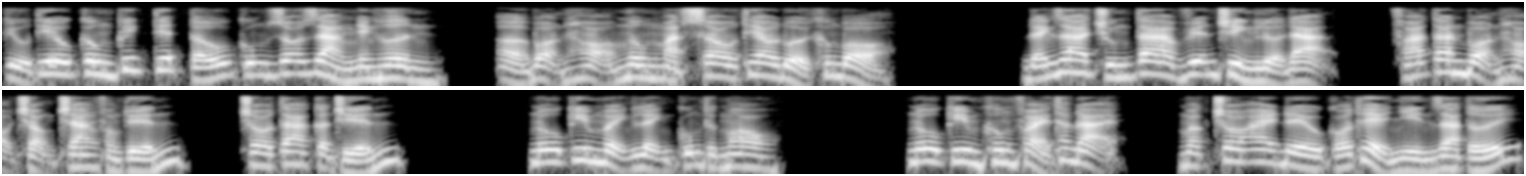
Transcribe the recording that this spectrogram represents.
Cửu tiêu công kích tiết tấu cũng rõ ràng nhanh hơn, ở bọn họ ngông mặt sau theo đuổi không bỏ. Đánh ra chúng ta viễn trình lửa đạn, phá tan bọn họ trọng trang phòng tuyến, cho ta cận chiến. Nô Kim mệnh lệnh cũng thực mau. Nô Kim không phải thác đại, mặc cho ai đều có thể nhìn ra tới,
